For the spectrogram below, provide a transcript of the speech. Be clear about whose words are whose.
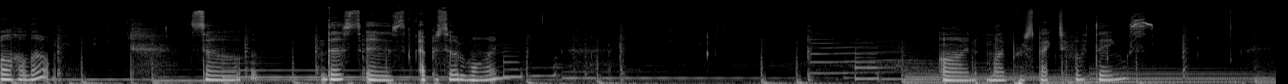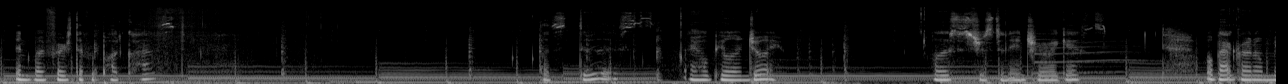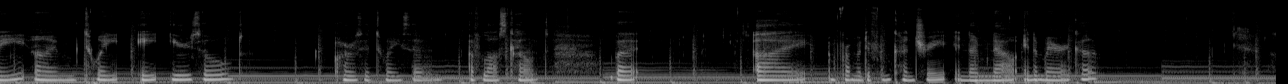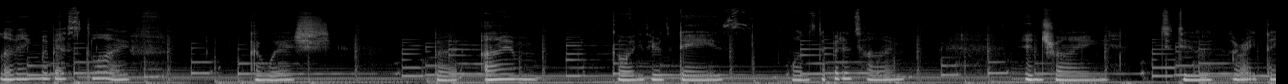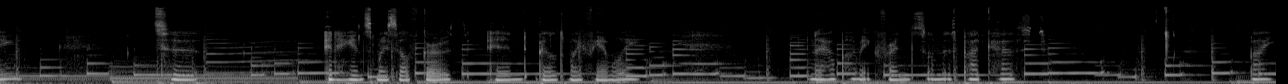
Speaker 1: Well, hello. So, this is episode one on my perspective of things and my first ever podcast. Let's do this. I hope you'll enjoy. Well, this is just an intro, I guess. Well, background on me I'm 28 years old, or is it 27? I've lost count. But I am from a different country and I'm now in America living my best life. I wish. But I'm going through the days one step at a time and trying to do the right thing to enhance my self growth and build my family. And I hope I make friends on this podcast. Bye.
